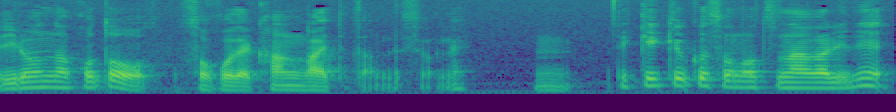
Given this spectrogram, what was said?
いろんなことをそこで考えてたんですよね。うん、で結局そのつながりで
